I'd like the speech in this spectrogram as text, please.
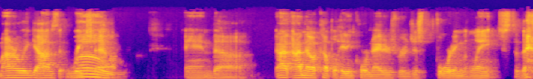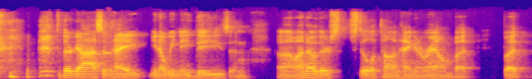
minor league guys that reached Whoa. out. And uh, I, I, know a couple hitting coordinators were just forwarding the links to their to their guys and hey, you know, we need these. And um, I know there's still a ton hanging around, but but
